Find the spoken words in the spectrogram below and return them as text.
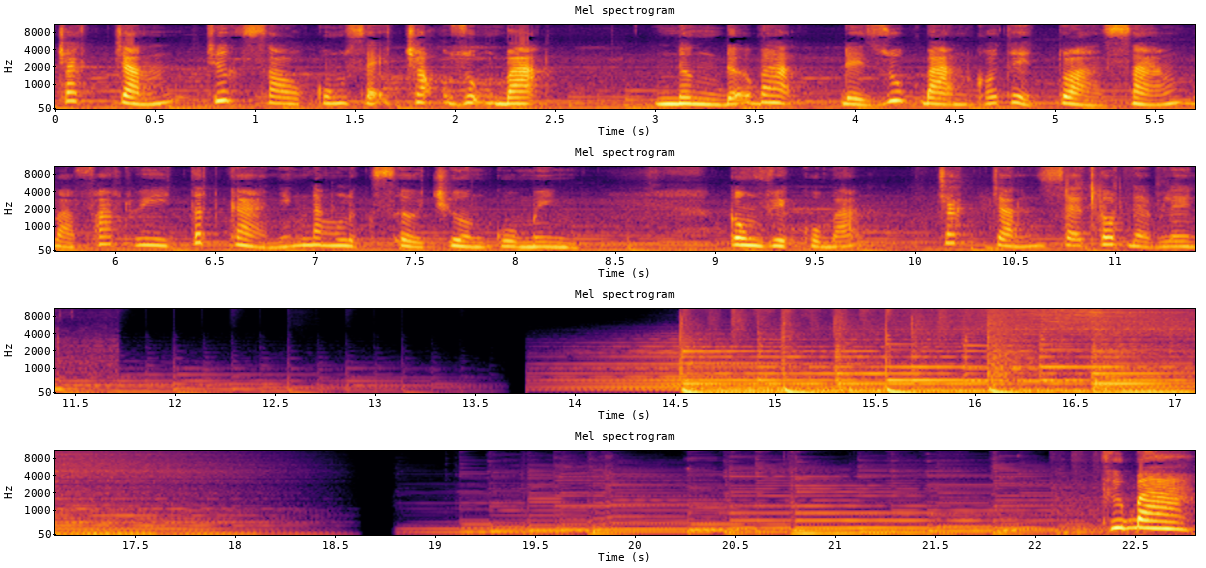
chắc chắn trước sau cũng sẽ trọng dụng bạn, nâng đỡ bạn để giúp bạn có thể tỏa sáng và phát huy tất cả những năng lực sở trường của mình. Công việc của bạn chắc chắn sẽ tốt đẹp lên. Thứ ba,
